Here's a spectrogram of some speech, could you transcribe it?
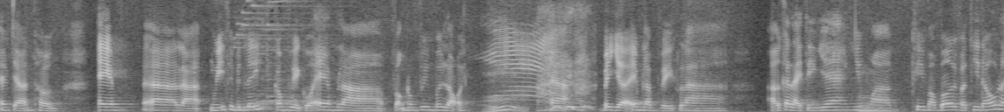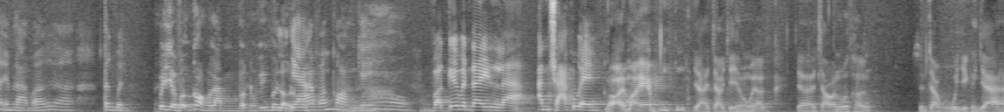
em chào anh Thuận em à, là Nguyễn Thị Minh Lý. Công việc của em là vận động viên bơi lội. À, bây giờ em làm việc là ở Cà Lại Tiền Giang nhưng mà khi mà bơi và thi đấu là em làm ở à, Tân Bình. Bây giờ vẫn còn làm vận động viên bơi lội dạ luôn vẫn còn vậy. Và kế bên đây là anh xã của em. Rồi mời em. Dạ chào chị Hồng Ân. Dạ, Chào anh Quốc Thuận Xin chào quý vị khán giả.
